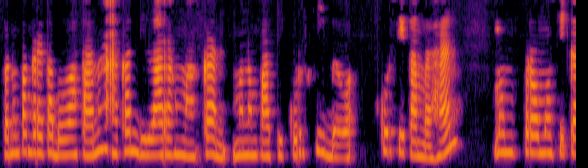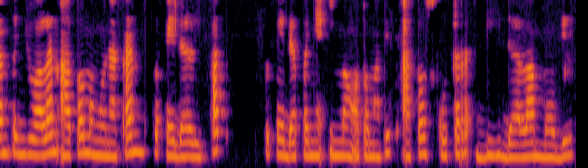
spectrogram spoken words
Penumpang kereta bawah tanah akan dilarang makan, menempati kursi bawah kursi tambahan, mempromosikan penjualan atau menggunakan sepeda lipat, sepeda penyeimbang otomatis atau skuter di dalam mobil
